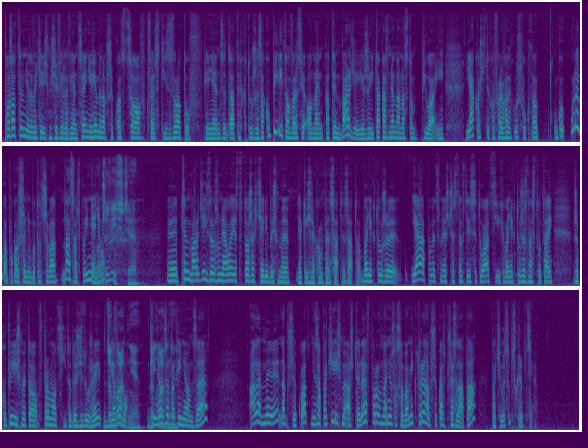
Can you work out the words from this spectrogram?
poza tym nie dowiedzieliśmy się wiele więcej. Nie wiemy na przykład, co w kwestii zwrotów pieniędzy dla tych, którzy zakupili tą wersję online, a tym bardziej, jeżeli taka zmiana nastąpiła i jakość tych oferowanych usług no, uległa pogorszeniu, bo to trzeba nazwać po imieniu. Oczywiście. Y, tym bardziej zrozumiałe jest to, że chcielibyśmy jakieś rekompensaty za to, bo niektórzy, ja powiedzmy jeszcze jestem w tej sytuacji i chyba niektórzy z nas tutaj, że kupiliśmy to w promocji, to dość dużej. Dokładnie. Wiadomo, pieniądze dokładnie. to pieniądze, ale my na przykład nie zapłaciliśmy aż tyle w porównaniu z osobami, które na przykład przez lata płaciły subskrypcję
